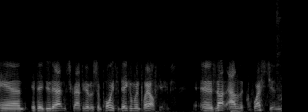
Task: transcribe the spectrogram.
and if they do that and scrap together some points, they can win playoff games. And it's not out of the question,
